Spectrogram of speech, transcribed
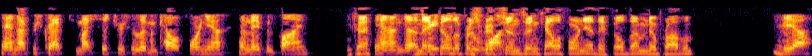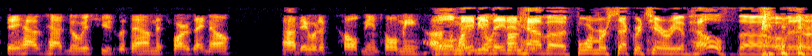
and I prescribed to my sisters who live in California, and they've been fine. Okay. And, uh, and they fill the patients who want- prescriptions in California. They filled them, no problem. Yeah, they have had no issues with them as far as I know. Uh, they would have called me and told me. Uh, well, the maybe the they didn't have a former Secretary of Health uh, over there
